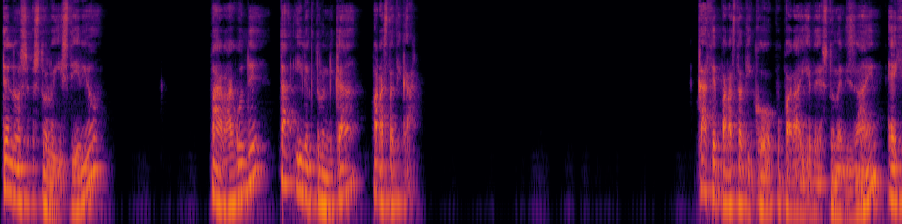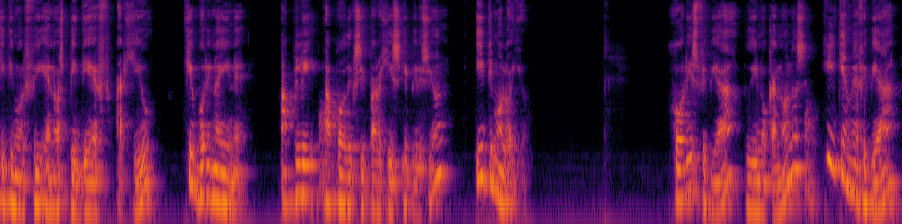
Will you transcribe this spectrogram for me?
Τέλος, στο λογιστήριο παράγονται τα ηλεκτρονικά παραστατικά. Κάθε παραστατικό που παράγεται στο Medisign έχει τη μορφή ενός PDF αρχείου και μπορεί να είναι απλή απόδειξη παροχής υπηρεσιών ή τιμολόγιο. Χωρίς ΦΠΑ που είναι ο κανόνας ή και με ΦΠΑ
